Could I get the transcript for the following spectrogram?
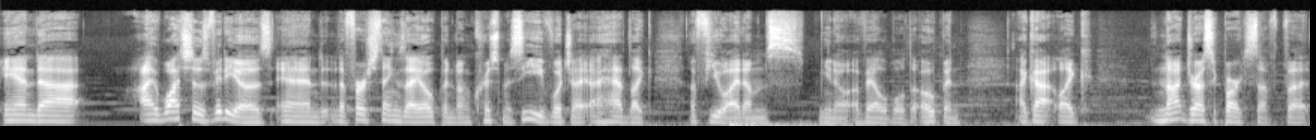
And uh, I watched those videos, and the first things I opened on Christmas Eve, which I, I had like a few items, you know, available to open. I got like not Jurassic Park stuff, but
